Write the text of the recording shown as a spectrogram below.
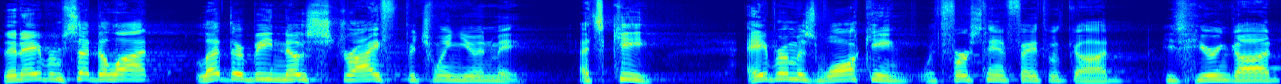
Then Abram said to Lot, Let there be no strife between you and me. That's key. Abram is walking with firsthand faith with God. He's hearing God.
